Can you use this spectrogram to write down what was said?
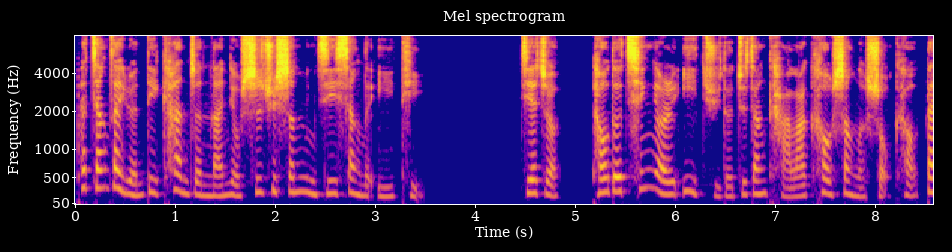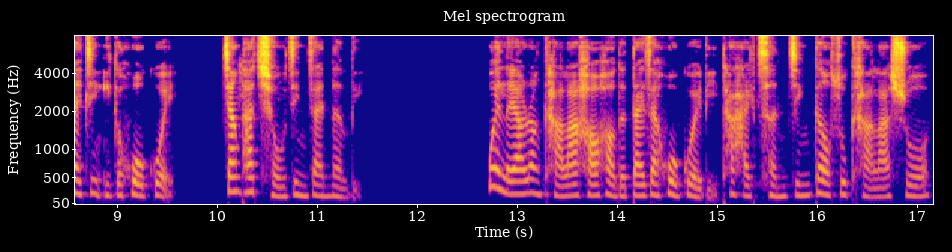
她僵在原地看着男友失去生命迹象的遗体。接着，陶德轻而易举的就将卡拉铐上了手铐，带进一个货柜，将她囚禁在那里。为了要让卡拉好好的待在货柜里，他还曾经告诉卡拉说：“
